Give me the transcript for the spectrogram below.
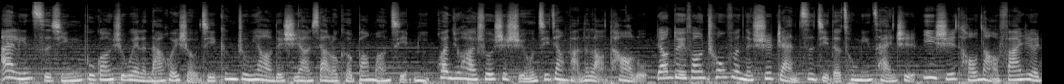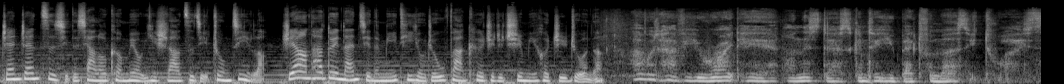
艾琳此行不光是为了拿回手机，更重要的是让夏洛克帮忙解密。换句话说，是使用激将法的老套路，让对方充分的施展自己的聪明才智。一时头脑发热、沾沾自喜的夏洛克没有意识到自己中计了。谁让他对难解的谜题有着无法克制的痴迷和执着呢 i would have you right here on this desk until you beg for mercy twice？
